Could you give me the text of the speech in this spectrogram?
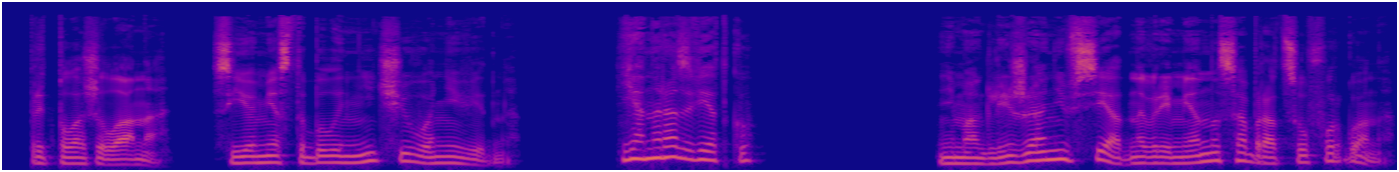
— предположила она. С ее места было ничего не видно. «Я на разведку». Не могли же они все одновременно собраться у фургона.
